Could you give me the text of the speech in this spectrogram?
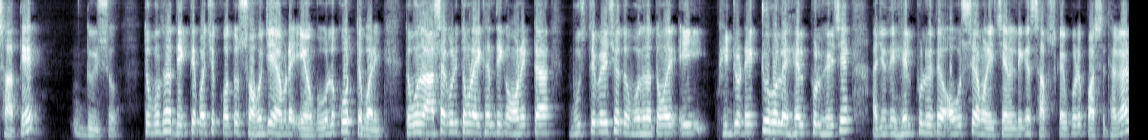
সাতে দুইশো। তো বন্ধুরা দেখতে পাচ্ছ কত সহজে আমরা এই অঙ্কগুলো করতে পারি। তো বন্ধুরা আশা করি তোমরা এখান থেকে অনেকটা বুঝতে পেরেছ। তো বন্ধুরা তোমার এই ভিডিওটা একটু হলে হেল্পফুল হয়েছে। আর যদি হেল্পফুল হতে অবশ্যই আমার এই চ্যানেলটিকে সাবস্ক্রাইব করে পাশে থাকার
